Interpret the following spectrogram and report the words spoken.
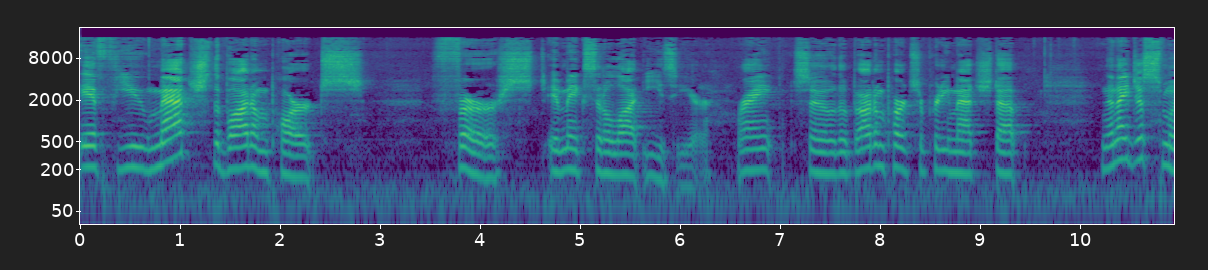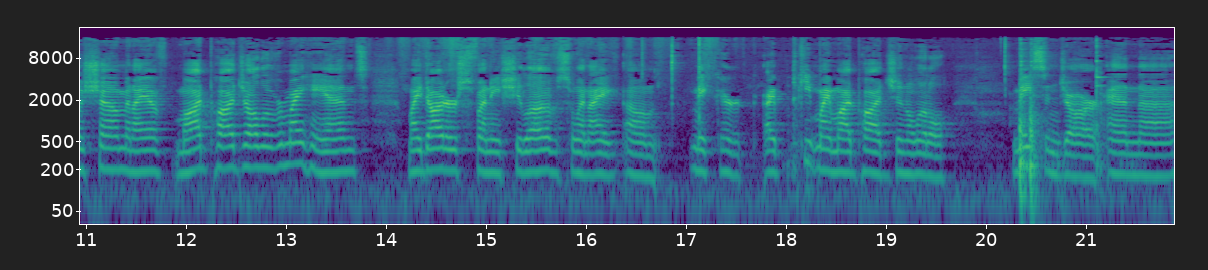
if you match the bottom parts first, it makes it a lot easier, right? So the bottom parts are pretty matched up. And then I just smush them, and I have Mod Podge all over my hands. My daughter's funny. She loves when I um, make her, I keep my Mod Podge in a little mason jar, and uh,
